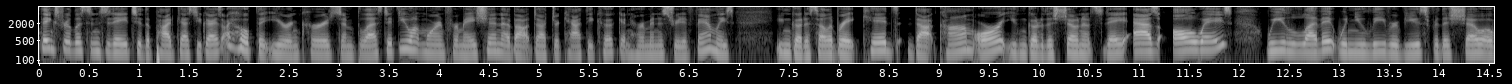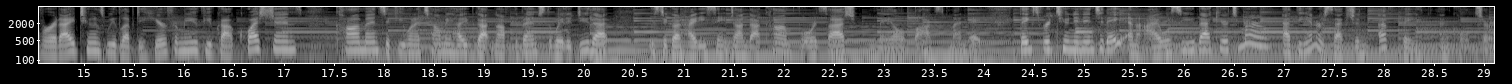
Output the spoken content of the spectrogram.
Thanks for listening today to the podcast, you guys. I hope that you're encouraged and blessed. If you want more information about Dr. Kathy Koch and her ministry to families, you can go to celebratekids.com or you can go to the show notes today. As always, we love it when you leave reviews for this show over at iTunes. We'd love to hear from you. If you've got questions, comments, if you want to tell me how you've gotten off the bench, the way to do that is to go to HeidiSt.John.com forward slash mailbox Monday. Thanks for tuning in today, and I will see you back here tomorrow at the intersection of faith and culture.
